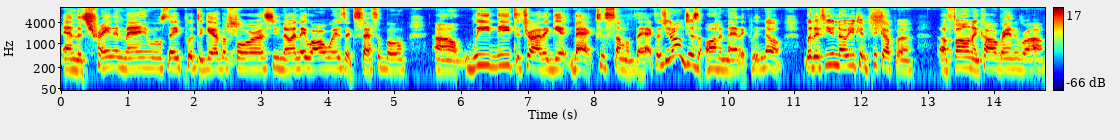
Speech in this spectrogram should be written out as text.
and the training manuals they put together Yeah. for us, you know, and they were always accessible. Uh, we need to try to get back to some of that because you don't just automatically know. But if you know you can pick up a, a phone and call Randy Yeah.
